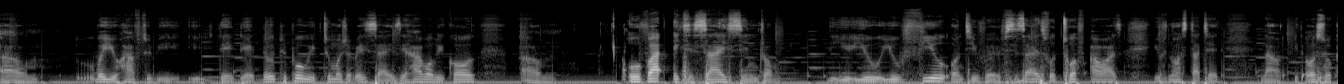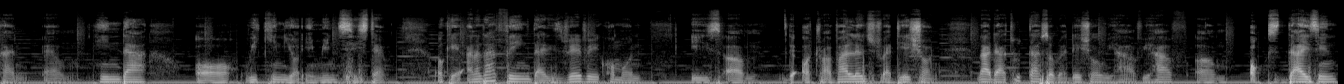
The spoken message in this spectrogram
um, where you have to be they, they, those people with too much of exercise they have what we call um, over exercise syndrome you, you you feel until you've exercised for 12 hours you've not started now it also can um, hinder or weaken your immune system okay another thing that is very very common is um, the ultraviolet radiation. Now, there are two types of radiation we have. We have um, oxidizing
